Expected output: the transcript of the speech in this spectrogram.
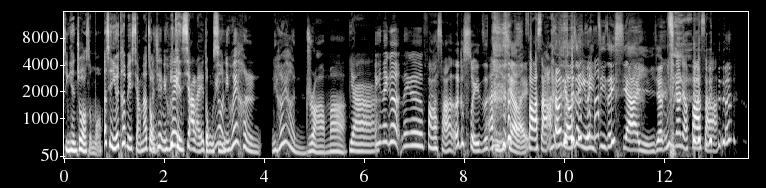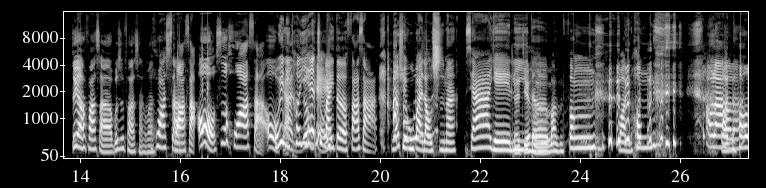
今天做了什么？而且你会特别想那种，而且你会一天下来的东西，没有，你会很，你会很 drama 呀，因为那个那个发沙，那个水子滴下来，发沙，然后你好像以为你自己在下雨这样。你刚刚讲发洒，对啊，花洒不是花洒吗？花洒，花洒，哦，是花洒。哦。我为你特意出来的花洒，你要学伍佰老师吗？夏夜里的晚风，晚风。好啦，好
